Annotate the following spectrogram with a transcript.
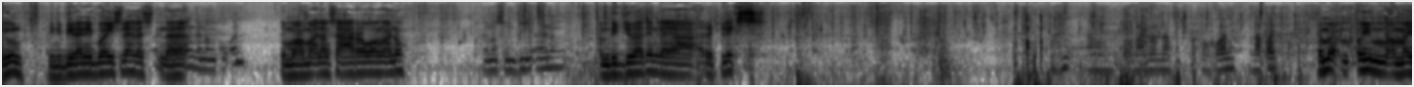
Yun, binibira ni Boy Isla na, na tumama lang sa araw ang ano, Ganang sumbi ay nang ang video natin kaya reflex. Malo na. Eh, ma- Uy, ma- may...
